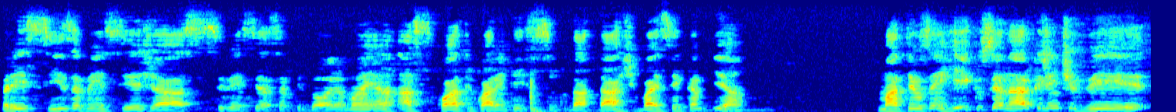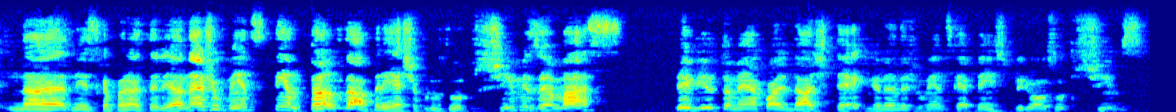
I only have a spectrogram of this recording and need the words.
precisa vencer já, se vencer a Sampdoria amanhã às 4h45 da tarde, vai ser campeão. Matheus Henrique, o cenário que a gente vê na, nesse campeonato italiano é a Juventus tentando dar brecha para os outros times, né? mas devido também à qualidade técnica né, da Juventus, que é bem superior aos outros times,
